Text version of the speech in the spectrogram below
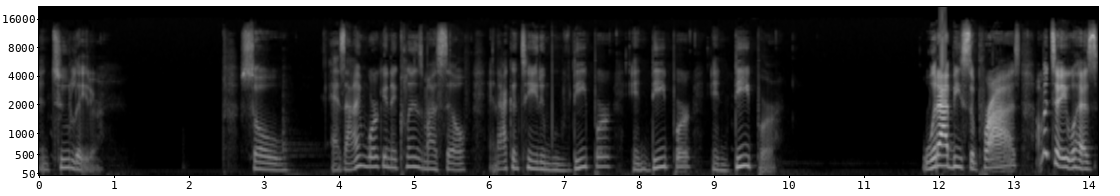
and two later. So as I'm working to cleanse myself and I continue to move deeper and deeper and deeper, would I be surprised? I'm gonna tell you what has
